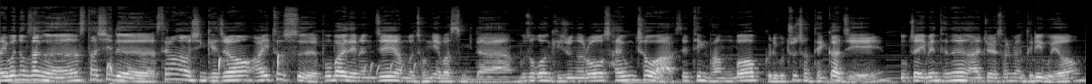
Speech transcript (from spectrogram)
자 이번 영상은 스타시드 새로 나온 신캐죠? 아이투스 뽑아야 되는지 한번 정리해봤습니다. 무과금 기준으로 사용처와 세팅 방법 그리고 추천 덱까지. 구독자 이벤트는 알조에 설명드리고요.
